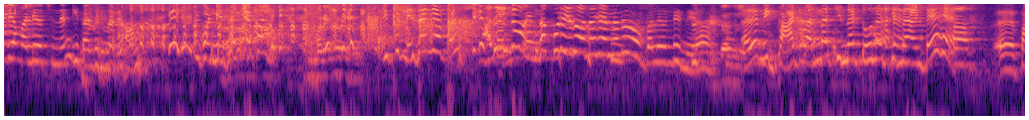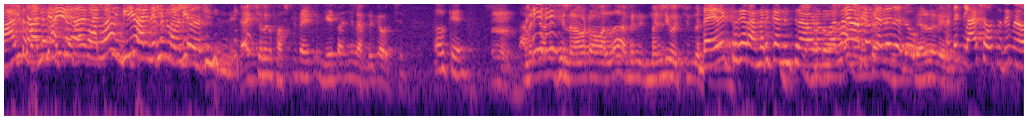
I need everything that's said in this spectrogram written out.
ఐడియా మళ్ళీ వచ్చింది అని గీతాంజలి. ఇప్పుడు నిజం చెప్పండి. ఇప్పుడు నిజం చెప్పండి. అదేంటో ఇందప్పుడు ఏదో అలాగే అన్నాను. భలే ఉండింది. అదే మీకు పార్ట్ వన్ నచ్చిందా టూ నచ్చిందా అంటే పార్ట్ వన్ వల్ల నచ్చింది, గీతాంజలి మళ్ళీ వచ్చింది. యాక్చువల్గా ఫస్ట్ టైటిల్ గీతాంజలి అమెరికా వచ్చింది. ఓకే. అమెరికా నుంచి రావడం వల్ల మళ్ళీ వచ్చింది. డైరెక్టర్ గారు అమెరికా నుంచి రావడం వల్ల అక్కడికి వెళ్ళలేదు. అంటే క్లాష్ అవుతుంది మేము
